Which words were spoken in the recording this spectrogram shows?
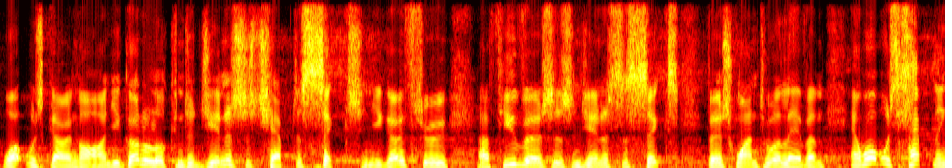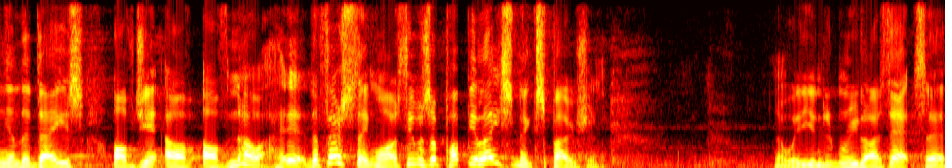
what was going on, you've got to look into Genesis chapter 6. And you go through a few verses in Genesis 6, verse 1 to 11, and what was happening in the days of, of, of Noah. The first thing was there was a population explosion. Now, well, you didn't realize that. So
